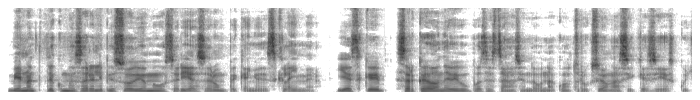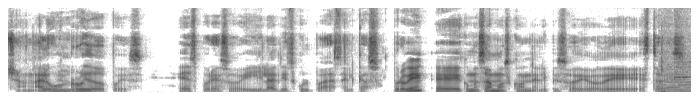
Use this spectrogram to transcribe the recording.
Bien, antes de comenzar el episodio me gustaría hacer un pequeño disclaimer. Y es que cerca de donde vivo pues están haciendo una construcción, así que si escuchan algún ruido pues es por eso y la disculpa es el caso. Pero bien, eh, comenzamos con el episodio de esta vez.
